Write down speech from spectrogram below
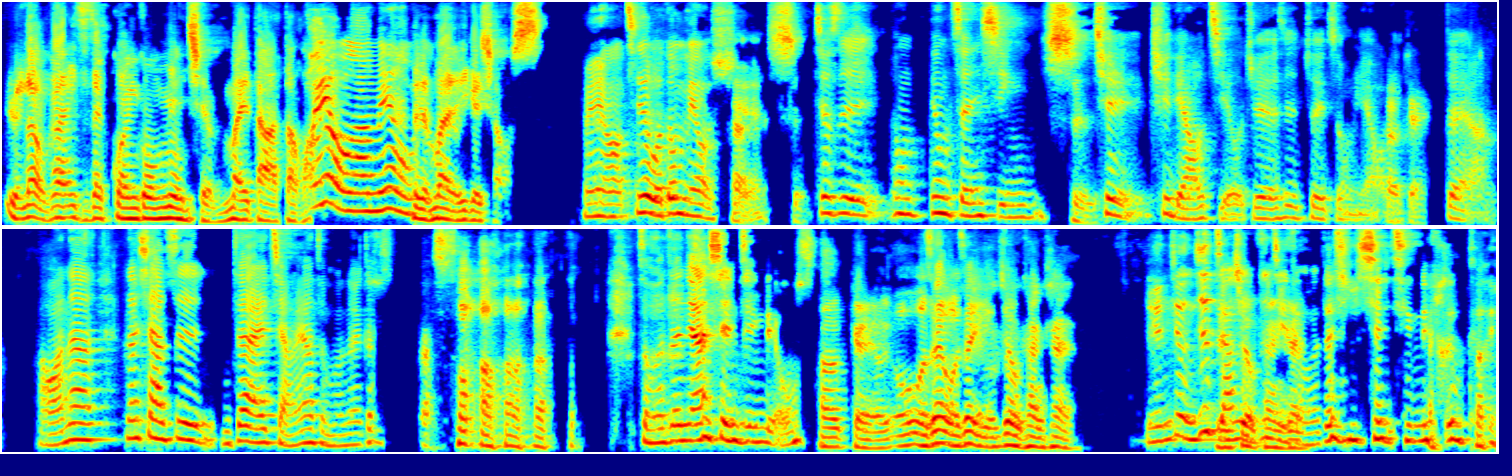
原来我刚才一直在关公面前卖大道，没有啊，没有，或者卖了一个小时。没有，其实我都没有学，嗯、是。就是用用真心是。去去了解，我觉得是最重要的。OK，对啊，好啊，那那下次你再来讲要怎么那个，怎么增加现金流？OK，我我再我再研究看看，研究你就讲你自己怎么增加现金流就可以。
